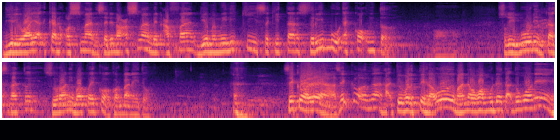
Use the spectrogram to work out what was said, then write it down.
diriwayatkan Osman Sayyidina Osman bin Affan dia memiliki sekitar seribu ekor unta. Oh. seribu ni bukan seratus surah ni berapa ekor korban itu? Sekor je ha? sekor kan? Hak tu berletih lah oh mana orang muda tak turun ni?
